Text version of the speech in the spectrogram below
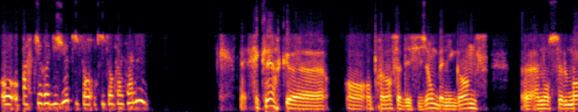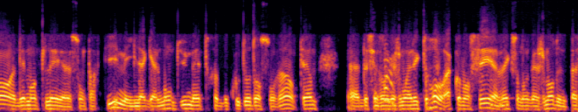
aux, aux partis religieux qui sont qui sont face à lui? C'est clair que euh, en, en prenant sa décision, Benny Gantz euh, a non seulement démantelé euh, son parti, mais il a également dû mettre beaucoup d'eau dans son vin en termes de ses engagements électoraux, à commencer avec son engagement de ne pas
